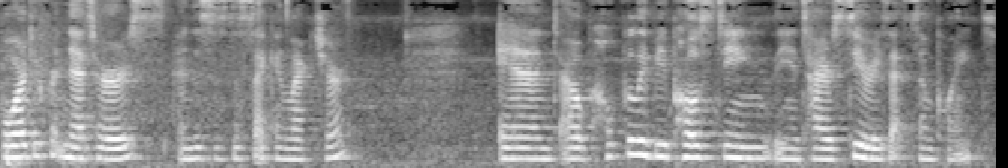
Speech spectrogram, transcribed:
four different neters and this is the second lecture. And I'll hopefully be posting the entire series at some point.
